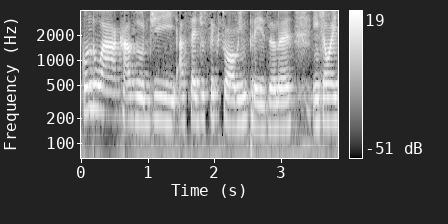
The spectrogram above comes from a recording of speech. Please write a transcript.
quando há caso de assédio sexual em empresa, né? Então aí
